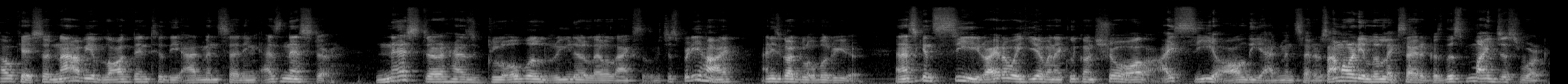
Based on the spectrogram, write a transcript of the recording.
Okay, so now we have logged into the admin setting as Nestor. Nestor has global reader level access, which is pretty high, and he's got global reader. And as you can see right over here, when I click on show all, I see all the admin settings. I'm already a little excited because this might just work.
